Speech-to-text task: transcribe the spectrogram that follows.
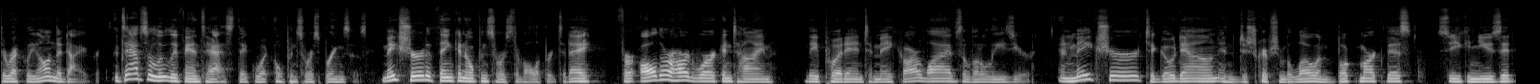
directly on the diagram. It's absolutely fantastic what open source brings us. Make sure to thank an open source developer today for all their hard work and time they put in to make our lives a little easier. And make sure to go down in the description below and bookmark this so you can use it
